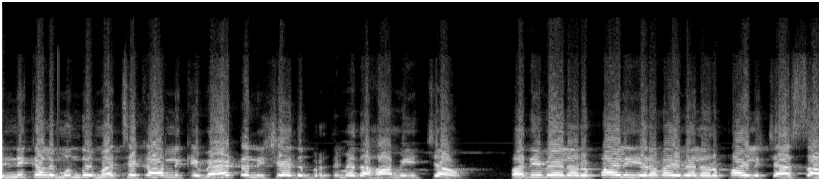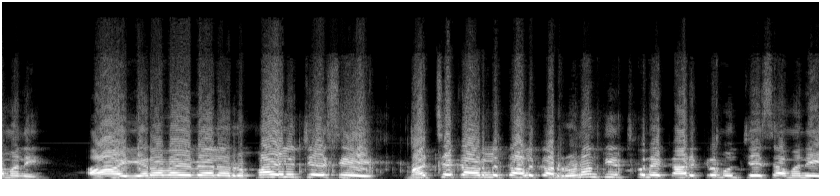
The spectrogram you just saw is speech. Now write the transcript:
ఎన్నికల ముందు మత్స్యకారులకి వేట నిషేధ భృతి మీద హామీ ఇచ్చాం. పదివేల రూపాయలు ఇరవై వేల రూపాయలు చేస్తామని ఆ ఇరవై వేల రూపాయలు చేసి మత్స్యకారుల తాలూకా రుణం తీర్చుకునే కార్యక్రమం చేశామని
